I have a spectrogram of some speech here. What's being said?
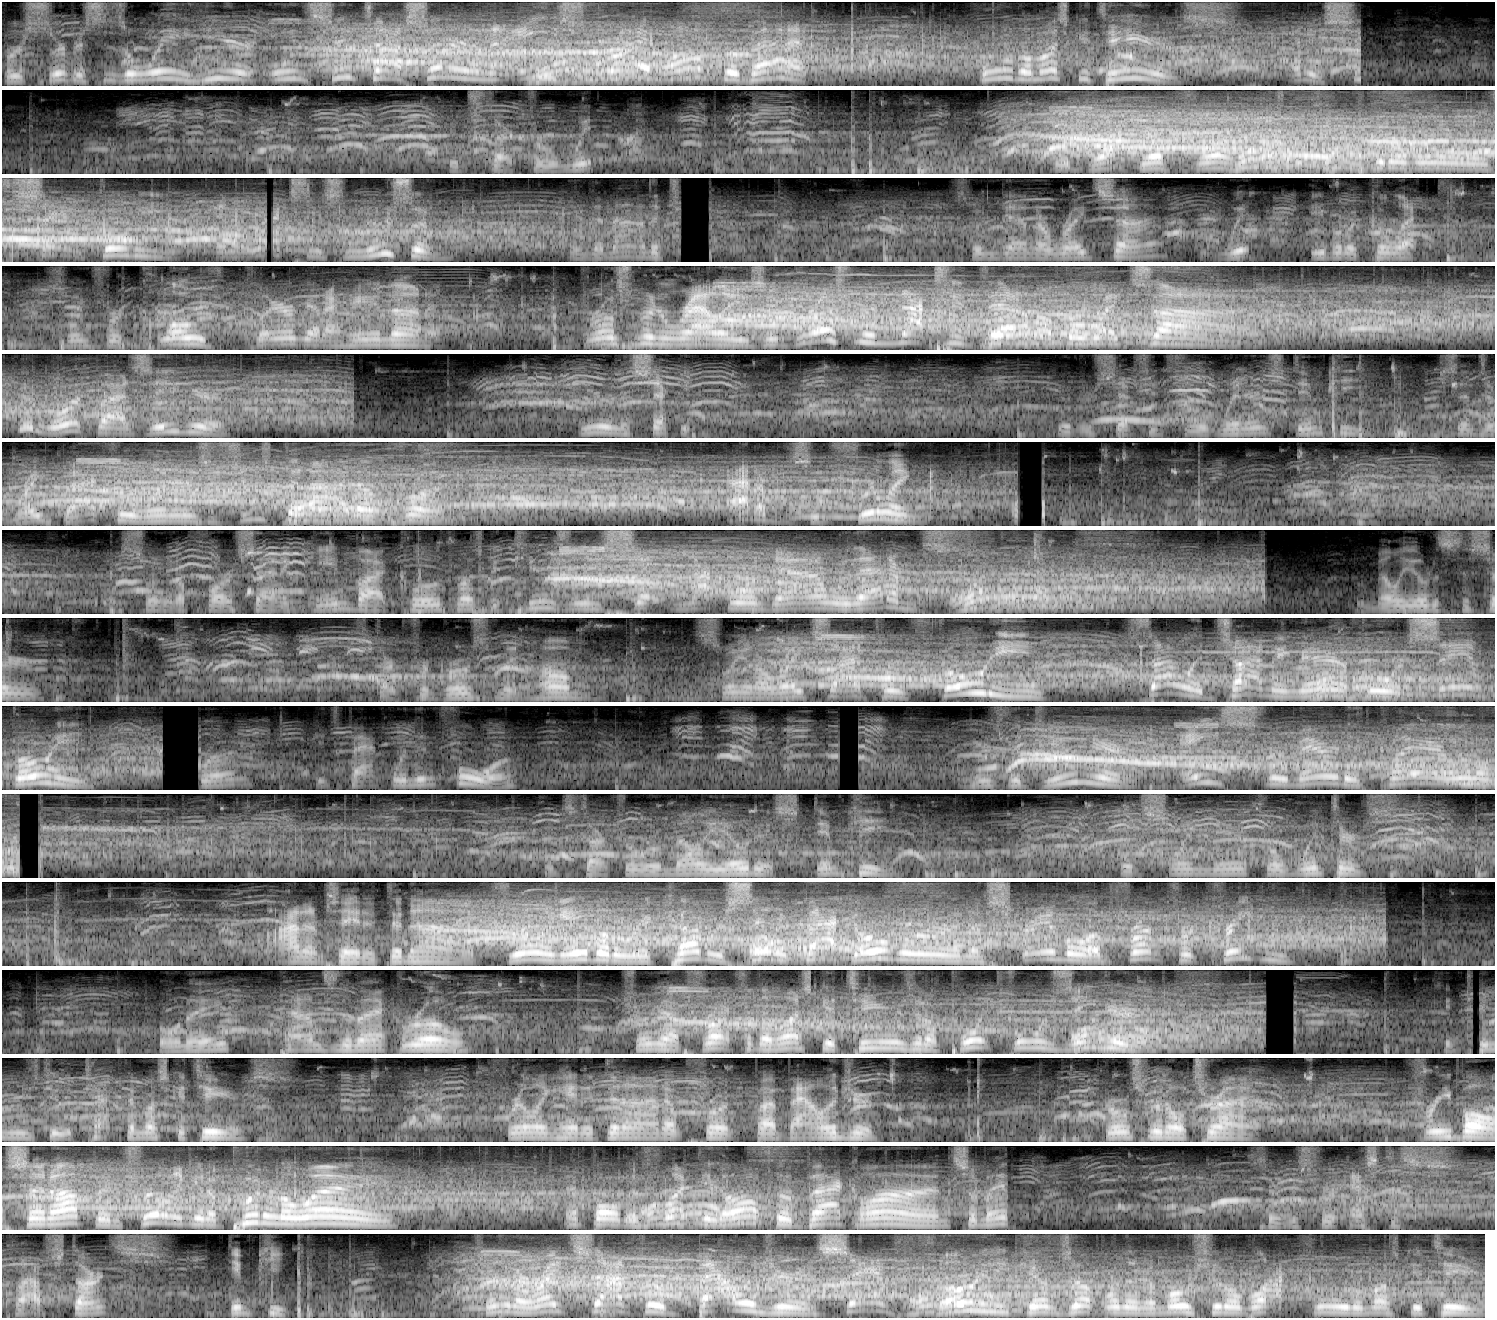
First service is away here in Cintas Center, and an ace right off the bat for the Musketeers. That is good start for Witt. Good block up front. Musketeers get over with Sam Fody and Alexis Newsom and deny the two. Swing down the right side. Witt able to collect. Swing for Cloth. Claire got a hand on it. Grossman rallies, and Grossman knocks it down off the right side. Good work by Xavier. Here in the second. Good reception for Winters. Dimke sends it right back for Winters, and she's denied up front. Adams and Frilling. They swing on the far side again by Cloth. Musketeers reset and knock one down with Adams. Meliodas to serve. Start for Grossman. Hum. Swinging on the right side for Fody. Solid timing there for Sam Fody. Run gets back within four. Here's the junior. Ace for Meredith Clare. Good start for Romeliotis. Dimke. Good swing there for Winters. Adams had it denied. Frilling able to recover, send it back over, and a scramble up front for Creighton. Bonet pounds the back row. Swing up front for the Musketeers and a point for. Continues to attack the Musketeers. Frilling had denied up front by Ballinger. Grossman will try it. Free ball sent up and Frilling gonna put it away. That ball deflected off the back line. Samantha. Service for Estes. Klaus starts. Dimke. Swinging the right side for Ballinger and Sam Fody comes up with an emotional block for the Musketeers.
